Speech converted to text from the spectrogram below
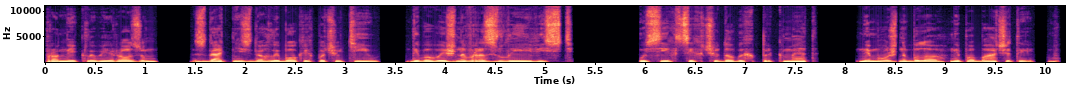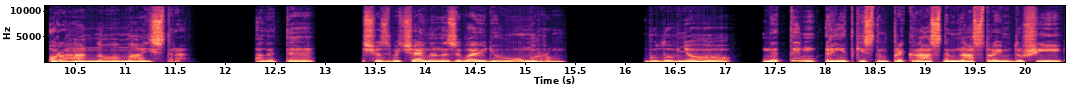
Проникливий розум, здатність до глибоких почуттів, дивовижна вразливість усіх цих чудових прикмет не можна було не побачити в органного майстра, але те, що звичайно називають гумором, було в нього не тим рідкісним прекрасним настроєм душі,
